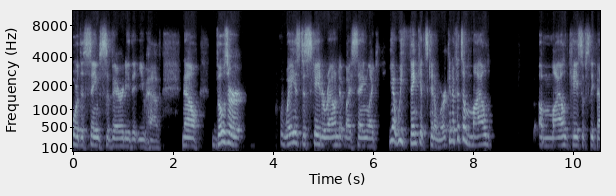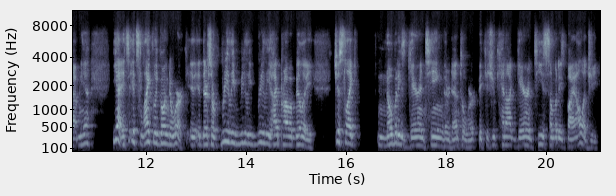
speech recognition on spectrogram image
or the same severity that you have. Now, those are ways to skate around it by saying like, yeah, we think it's going to work. And if it's a mild a mild case of sleep apnea, yeah, it's it's likely going to work. It, it, there's a really really really high probability. Just like nobody's guaranteeing their dental work because you cannot guarantee somebody's biology.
